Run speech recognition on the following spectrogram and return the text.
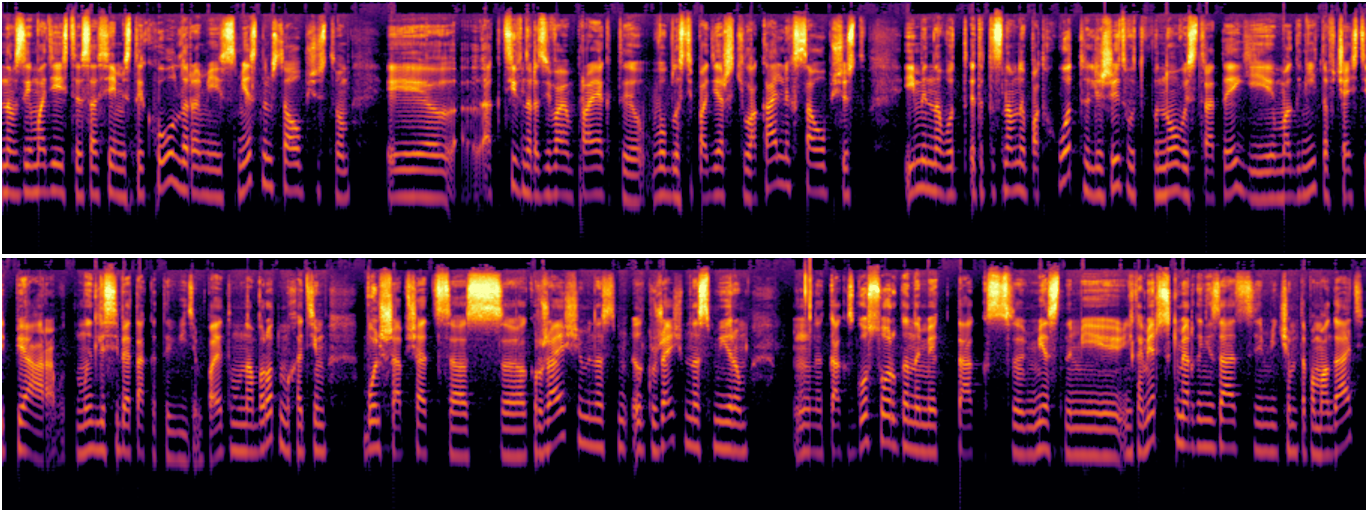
На взаимодействие со всеми стейкхолдерами, с местным сообществом, и активно развиваем проекты в области поддержки локальных сообществ. Именно вот этот основной подход лежит вот в новой стратегии магнита в части пиара. Вот мы для себя так это видим. Поэтому, наоборот, мы хотим больше общаться с окружающими нас, окружающим нас миром, как с госорганами, так с местными некоммерческими организациями, чем-то помогать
